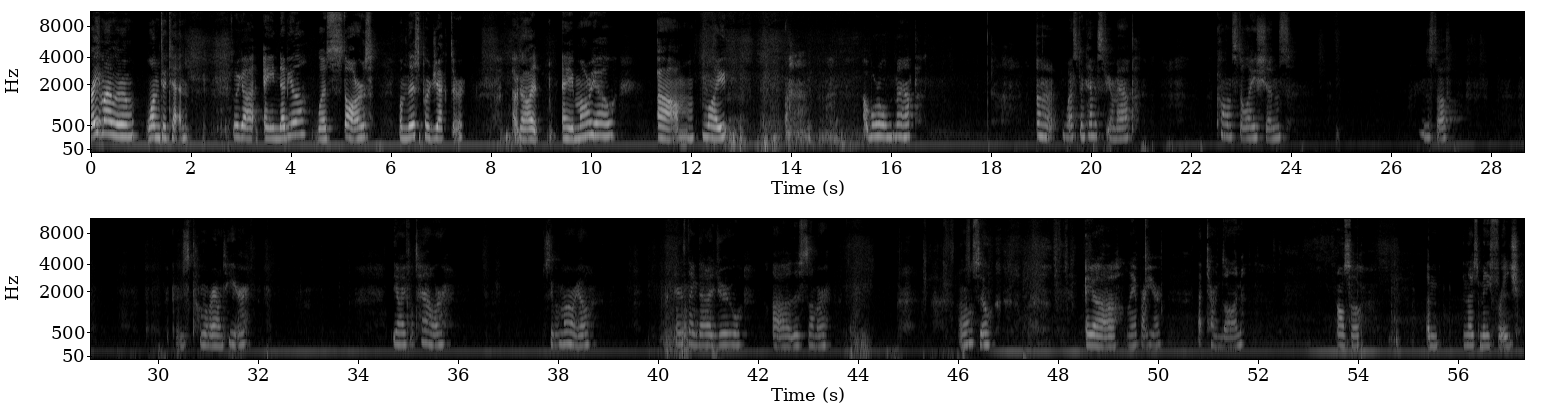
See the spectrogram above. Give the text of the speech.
rate my room 1 to 10. So we got a nebula with stars from this projector. I got a Mario um light, a world map, a Western Hemisphere map, constellations, and stuff. Just come around here. The Eiffel Tower. Super Mario. Anything that I drew uh, this summer. And also a uh, lamp right here that turns on. Also a nice mini fridge.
